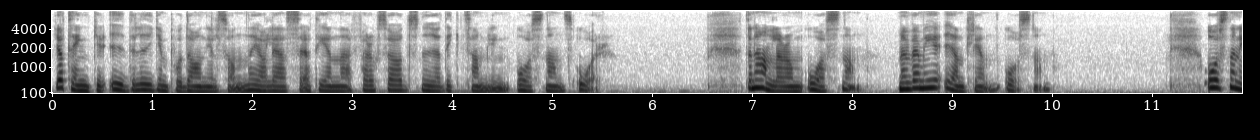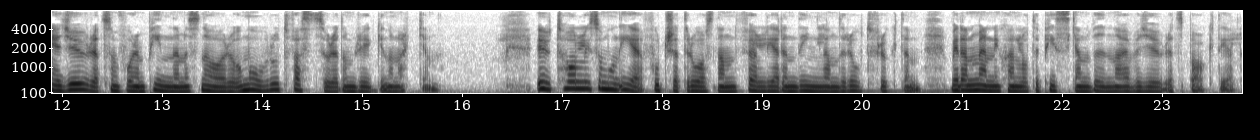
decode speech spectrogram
Jag tänker ideligen på Danielsson när jag läser Athena Farrokhzads nya diktsamling Åsnans år. Den handlar om åsnan. Men vem är egentligen åsnan? Åsnan är djuret som får en pinne med snöre och morot fastsurrad om ryggen och nacken. Uthållig som hon är fortsätter åsnan följa den dinglande rotfrukten medan människan låter piskan vina över djurets bakdel.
